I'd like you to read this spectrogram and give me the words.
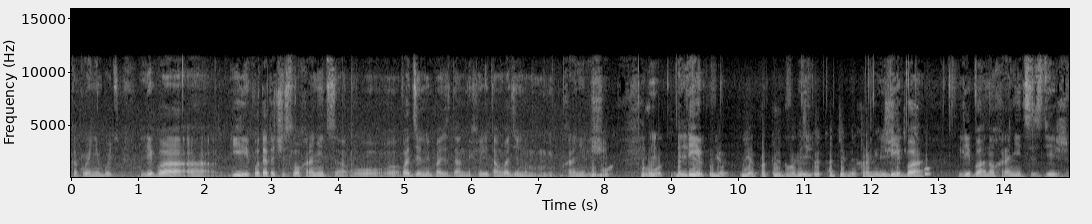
какое-нибудь, либо э, и вот это число хранится у, в отдельной базе данных или там в отдельном хранилище. Вот. Вот. Ли- Я, я- про то и говорю, что это отдельное хранилище. Либо- слов. Либо оно хранится здесь же.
